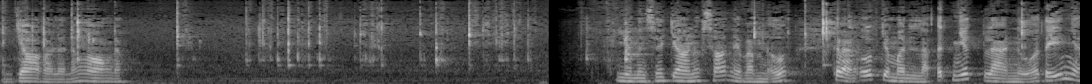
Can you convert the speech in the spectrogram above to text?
mình cho vào là nó ngon đâu. Giờ mình sẽ cho nước sốt này vào mình ướp các bạn ướp cho mình là ít nhất là nửa tiếng nha.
